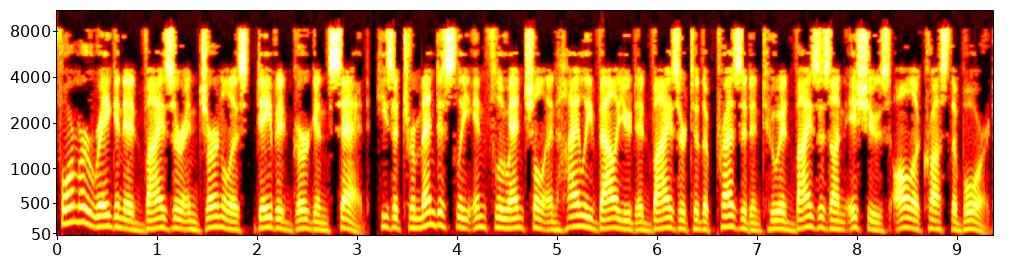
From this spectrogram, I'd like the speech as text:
Former Reagan advisor and journalist David Gergen said, he's a tremendously influential and highly valued advisor to the president who advises on issues all across the board.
